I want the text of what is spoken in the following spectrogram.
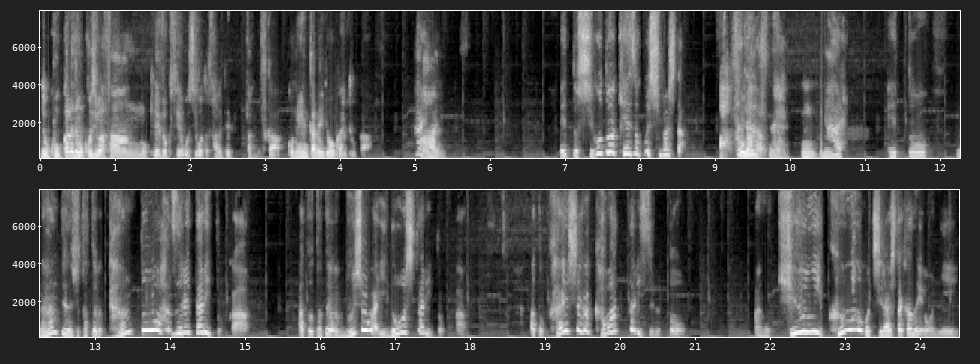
でもここからでも小島さんも継続してお仕事されてたんですか？このエンタメ業界とか。はい。はい。えっと、仕事は継続しました。あ、そうなんですね。うん、うん。はい。えっと、なんて言うんでしょう。例えば担当を外れたりとか、あと、例えば部署が移動したりとか、あと会社が変わったりすると、あの、急に雲の子散らしたかのように、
